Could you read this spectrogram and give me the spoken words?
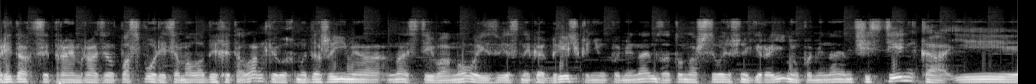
редакции Prime Radio поспорить о молодых и талантливых, мы даже имя Насти Ивановой, известной как Гречка, не упоминаем, зато нашу сегодняшнюю героиню упоминаем частенько. И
